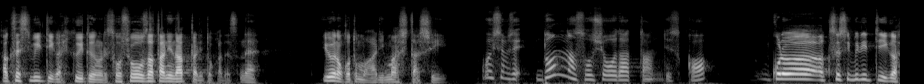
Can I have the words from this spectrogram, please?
アクセシビリティが低いというので訴訟沙汰になったりとかですね。いうようなこともありましたし。これすみません。どんな訴訟だったんですか？これはアクセシビリティが、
